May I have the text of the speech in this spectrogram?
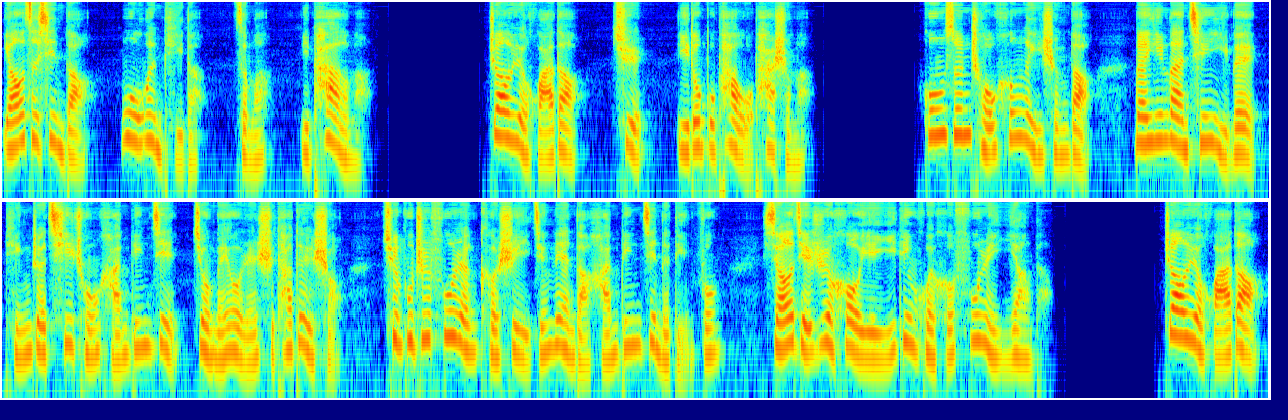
尧自信道：“没问题的。怎么，你怕了吗？”赵月华道。去，你都不怕，我怕什么？公孙仇哼了一声道：“那殷万清以为凭着七重寒冰劲就没有人是他对手，却不知夫人可是已经练到寒冰劲的顶峰。小姐日后也一定会和夫人一样的。”赵月华道：“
